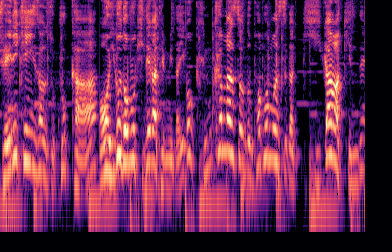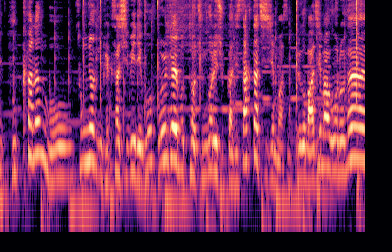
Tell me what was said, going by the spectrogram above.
죄리 케인 선수 국카 어 이거 너무 기대가 됩니다. 이거 금카만 써도 퍼포먼스가 기가 막힌데 국카는 뭐 속력이 141이고 골결부터 중거리 슛까지 싹 다 치지 마세요. 그리고 마지막으로는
